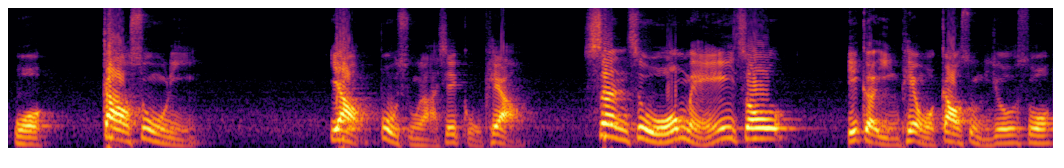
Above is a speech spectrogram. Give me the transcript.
我告诉你要部署哪些股票，甚至我每一周一个影片，我告诉你就是说，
